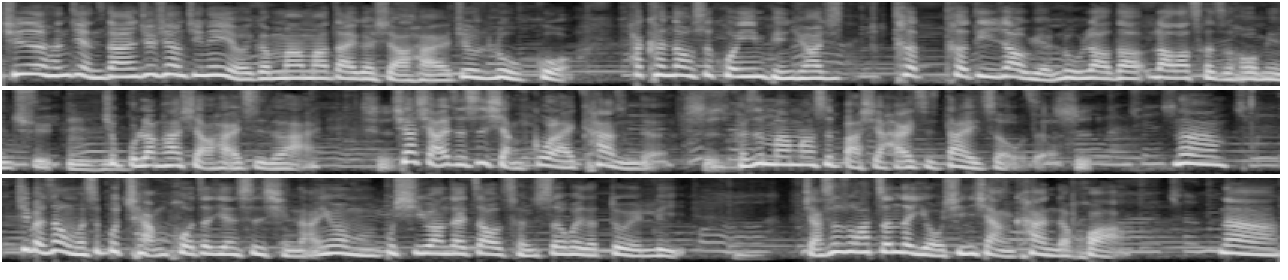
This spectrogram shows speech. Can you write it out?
其实很简单，就像今天有一个妈妈带一个小孩就路过，她看到是婚姻平权，她就特特地绕远路绕到绕到车子后面去，嗯，就不让她小孩子来。是，其他小孩子是想过来看的，是，可是妈妈是把小孩子带走的，是。那基本上我们是不强迫这件事情啊，因为我们不希望再造成社会的对立。假设说他真的有心想看的话，那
